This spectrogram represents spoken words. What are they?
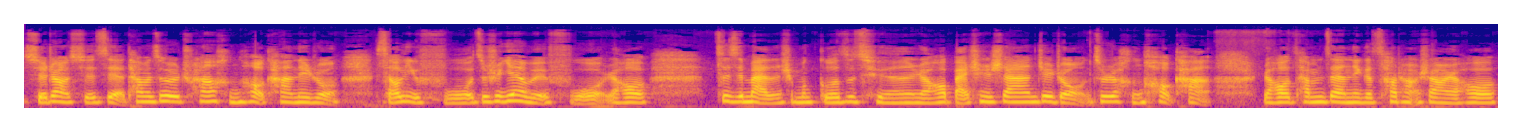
学长学姐，他们就会穿很好看那种小礼服，就是燕尾服，然后自己买的什么格子裙，然后白衬衫这种，就是很好看。然后他们在那个操场上，然后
